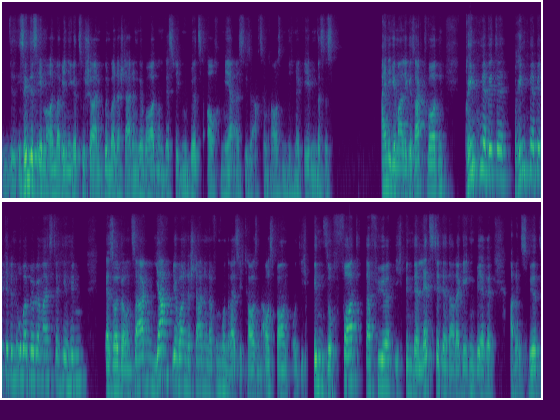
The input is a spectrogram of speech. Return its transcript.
sind es eben auch immer weniger Zuschauer im Grünwalder Stadion geworden und deswegen wird es auch mehr als diese 18.000 nicht mehr geben. Das ist einige Male gesagt worden, bringt mir bitte, bringt mir bitte den Oberbürgermeister hier hin. Er soll bei uns sagen, ja, wir wollen das Stadion auf 35.000 ausbauen und ich bin sofort dafür. Ich bin der Letzte, der da dagegen wäre, aber es wird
